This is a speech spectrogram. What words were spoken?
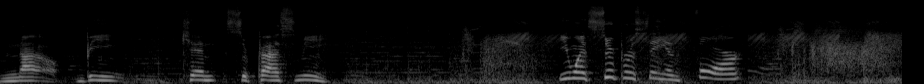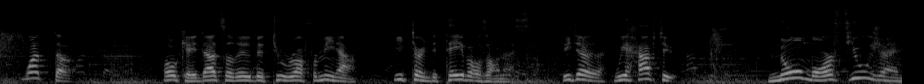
Now, being can surpass me. He went Super Saiyan 4? What the? Okay, that's a little bit too rough for me now. He turned the tables on us. We, we have to... No more fusion!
